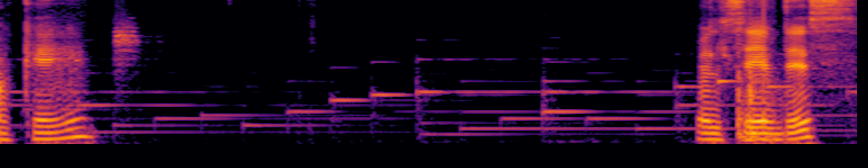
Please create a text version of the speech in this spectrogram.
Okay. We'll save this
